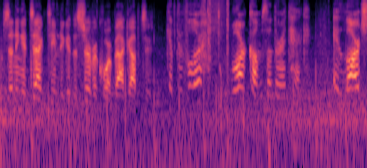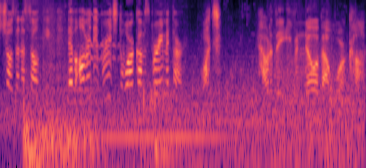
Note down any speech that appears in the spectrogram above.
I'm sending a tech team to get the server core back up to... Captain Fuller, Warcom's under attack. A large chosen assault team. They've already breached Warcom's perimeter. What? How did they even know about Warcom?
